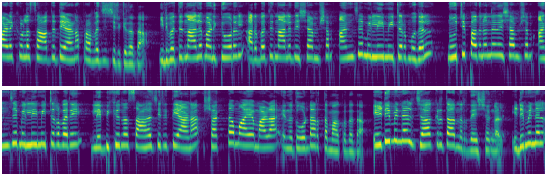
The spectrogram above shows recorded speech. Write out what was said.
മഴയ്ക്കുള്ള സാധ്യതയാണ് പ്രവചിച്ചിരിക്കുന്നത്. ഇരുപത്തിനാല് മണിക്കൂറിൽ അറുപത്തിനാല് ദശാംശം അഞ്ച് മില്ലിമീറ്റർ മുതൽ നൂറ്റി പതിനൊന്ന് ദശാംശം അഞ്ച് മില്ലിമീറ്റർ വരെ ലഭിക്കുന്ന സാഹചര്യത്തെയാണ് ശക്തമായ മഴ എന്നതുകൊണ്ട് അർത്ഥമാക്കുന്നത്. ഇടിമിന്നൽ ജാഗ്രതാ നിർദ്ദേശങ്ങൾ. ഇടിമിന്നൽ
